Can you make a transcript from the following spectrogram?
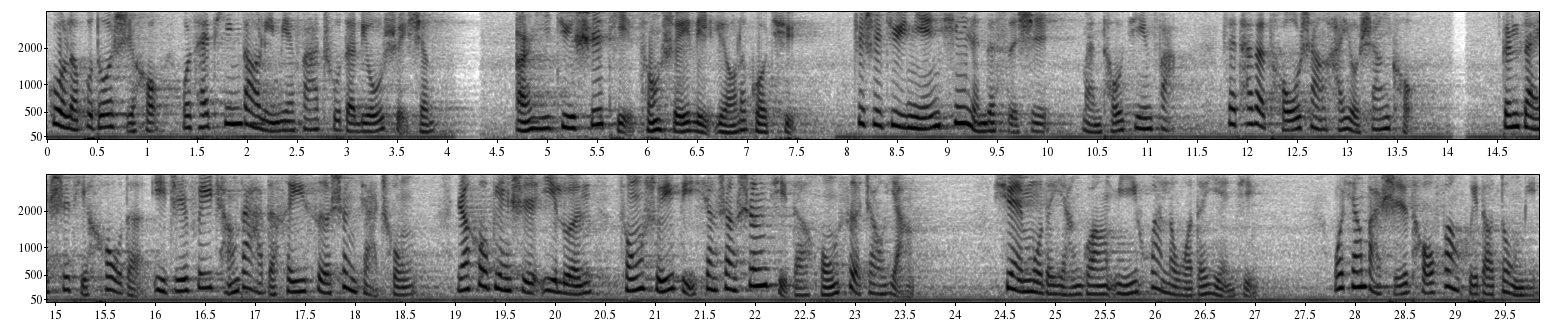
过了不多时候，我才听到里面发出的流水声，而一具尸体从水里流了过去。这是具年轻人的死尸，满头金发，在他的头上还有伤口。跟在尸体后的一只非常大的黑色圣甲虫，然后便是一轮从水底向上升起的红色朝阳。炫目的阳光迷幻了我的眼睛，我想把石头放回到洞里，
